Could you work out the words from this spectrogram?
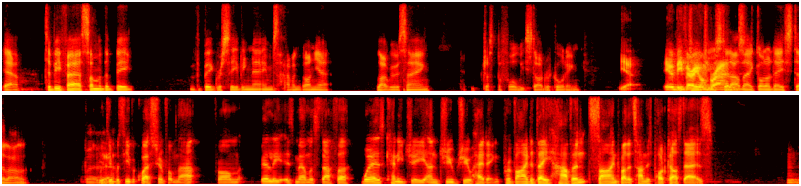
Yeah. To be fair, some of the big the big receiving names haven't gone yet. Like we were saying just before we started recording. Yeah, it would be very on brand. Still out there. Golladay still out. But We Yeah. did receive a question from that from Billy Ismail Mustafa. Where's Kenny G and Juju heading, provided they haven't signed by the time this podcast airs? Hmm.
